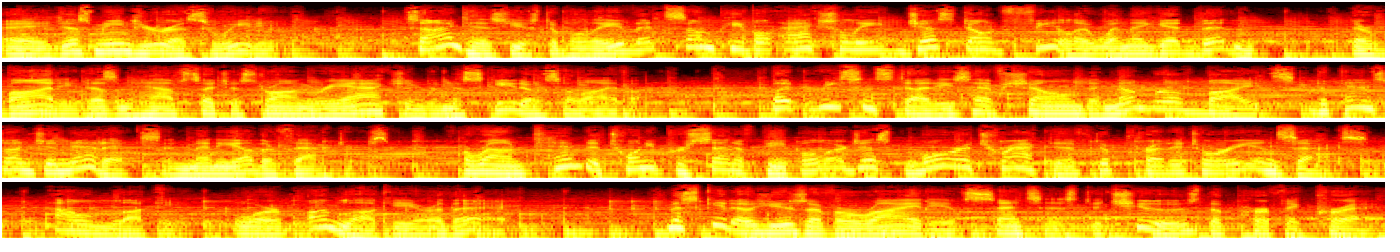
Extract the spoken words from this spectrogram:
Hey, just means you're a sweetie. Scientists used to believe that some people actually just don't feel it when they get bitten. Their body doesn't have such a strong reaction to mosquito saliva. But recent studies have shown the number of bites depends on genetics and many other factors. Around 10 to 20% of people are just more attractive to predatory insects. How lucky or unlucky are they? Mosquitoes use a variety of senses to choose the perfect prey.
